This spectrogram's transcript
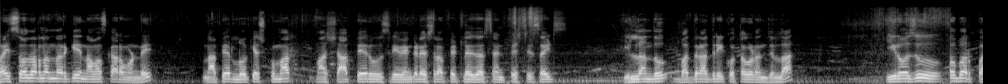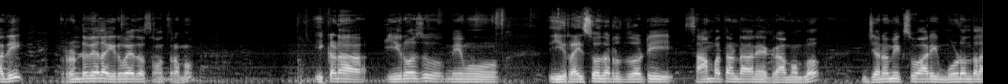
రైస్ సోదరులందరికీ నమస్కారం అండి. నా పేరు లోకేష్ కుమార్. మా షాప్ పేరు Shri Venkateswara fertilisers and pesticides Illandu Bhadradri Kothagudem జిల్లా. ఈరోజు అక్టోబర్ పది రెండు వేల ఇరవై ఐదో సంవత్సరము. ఇక్కడ ఈరోజు మేము ఈ రైస్ సోదరులతోటి సాంబతండ అనే గ్రామంలో జెనోమిక్స్ వారి మూడు వందల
